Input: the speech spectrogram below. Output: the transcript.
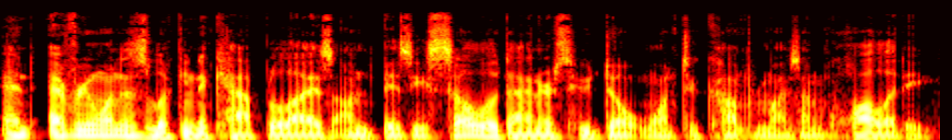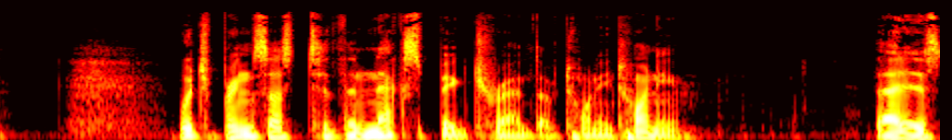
And everyone is looking to capitalize on busy solo diners who don't want to compromise on quality. Which brings us to the next big trend of 2020. That is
